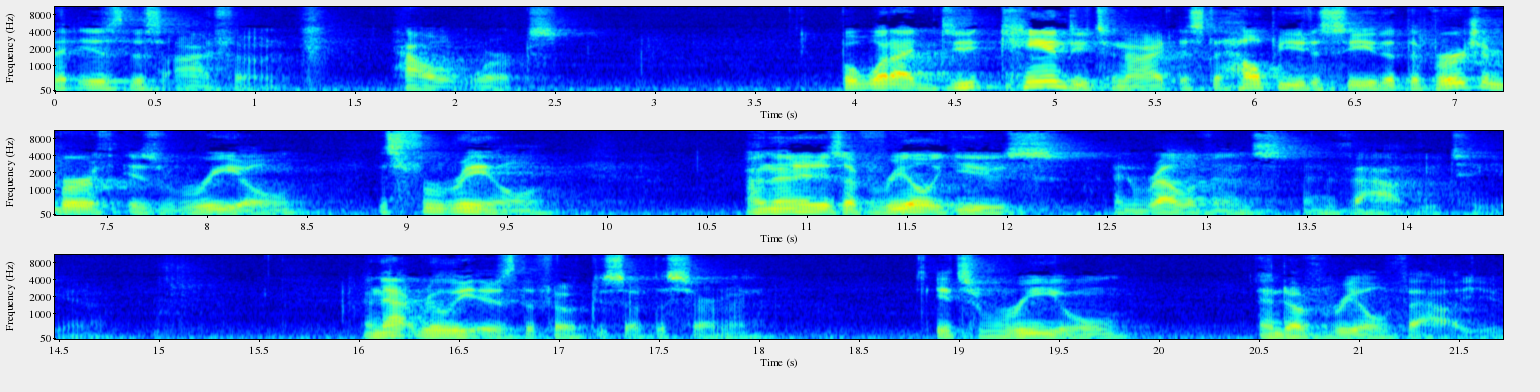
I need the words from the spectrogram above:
that is this iPhone, how it works. But what I do, can do tonight is to help you to see that the virgin birth is real, is for real, and then it is of real use and relevance and value to you. And that really is the focus of the sermon. It's real and of real value.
